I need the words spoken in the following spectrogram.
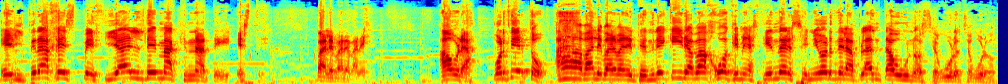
El traje especial de magnate. Este. Vale, vale, vale. Ahora, por cierto Ah, vale, vale, vale Tendré que ir abajo a que me ascienda el señor de la planta 1 Seguro, seguro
